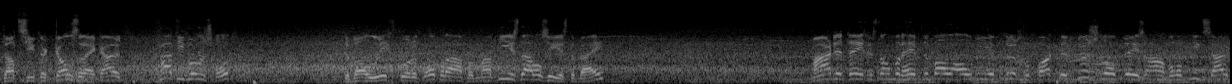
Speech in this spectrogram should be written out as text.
Dat ziet er kansrijk uit. Gaat hij voor een schot? De bal ligt voor het oprapen, maar wie is daar als eerste bij? Maar de tegenstander heeft de bal alweer teruggepakt en dus loopt deze aanval op niets uit.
